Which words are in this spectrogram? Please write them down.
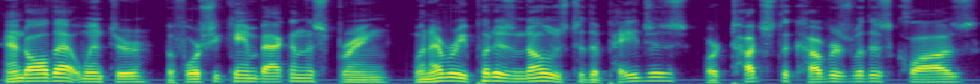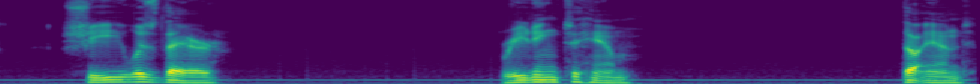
And all that winter, before she came back in the spring, whenever he put his nose to the pages or touched the covers with his claws, she was there, reading to him. The end.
